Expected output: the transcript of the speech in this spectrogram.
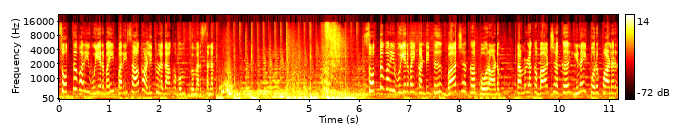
சொத்து வரி உயர்வை பரிசாக அளித்துள்ளதாகவும் விமர்சனம். சொத்து வரி உயர்வை கண்டித்து பாஜக போராடும். தமிழக பாஜக இணை பொறுப்பாளர்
